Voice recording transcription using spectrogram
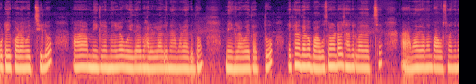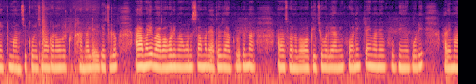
ওটাই করা হচ্ছিল। আর মেঘলা মেঘলা ওয়েদার ভালো লাগে না আমার একদম, মেঘলা ওয়েদার তো। এখানে দেখো বাবুসোনাটাও ঝাঁঝর বাজাচ্ছে। আর আমাদের, আমার বাবুসোনার জন্য একটু মানসিক করেছিলাম, কারণ ওর একটু ঠান্ডা লেগে গেছিল। আর আমার এই বাবা হরি মা মনসা আমার এত জাগ্রত না আমার সোনা বাবার কিছু হলে আমি অনেকটাই মানে খুব ভেঙে পড়ি। আর এই মা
